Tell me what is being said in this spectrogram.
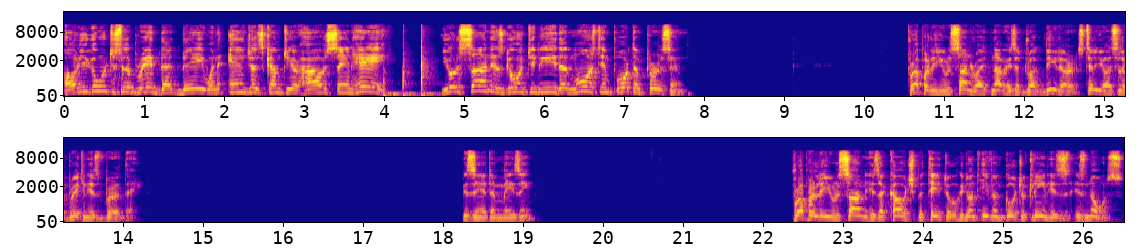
Are you going to celebrate that day when angels come to your house saying, hey, your son is going to be the most important person? Properly, your son right now is a drug dealer, still you are celebrating his birthday. Isn't it amazing? Properly, your son is a couch potato. He don't even go to clean his, his nose.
